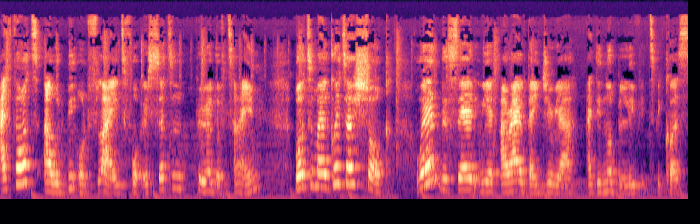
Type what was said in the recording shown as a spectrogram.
I thought I would be on flight for a certain period of time. But to my greater shock, when they said we had arrived Nigeria, I did not believe it because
